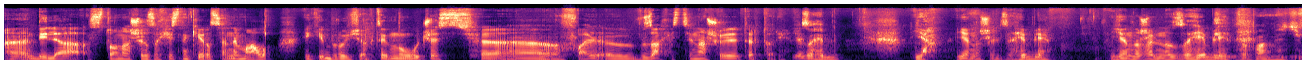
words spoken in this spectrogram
е, біля 100 наших захисників це немало, які беруть активну участь е, в захисті нашої території. Є загиблі? Є, є, на жаль, загиблі. Є, на жаль, у нас загиблі. За пам'ять.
